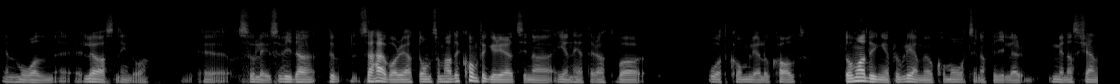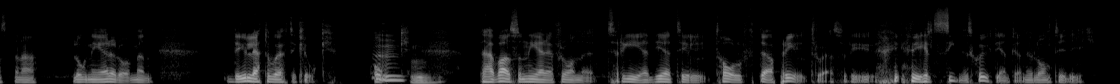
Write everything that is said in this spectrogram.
en molnlösning då. Eh, så, så, så, så här var det ju att de som hade konfigurerat sina enheter att vara åtkomliga lokalt de hade inga problem med att komma åt sina filer medan tjänsterna låg nere då, men det är ju lätt att vara efterklok. Mm. Och mm. det här var alltså nere från 3 till 12 april tror jag, så det är, det är helt sinnessjukt egentligen hur lång tid det gick.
